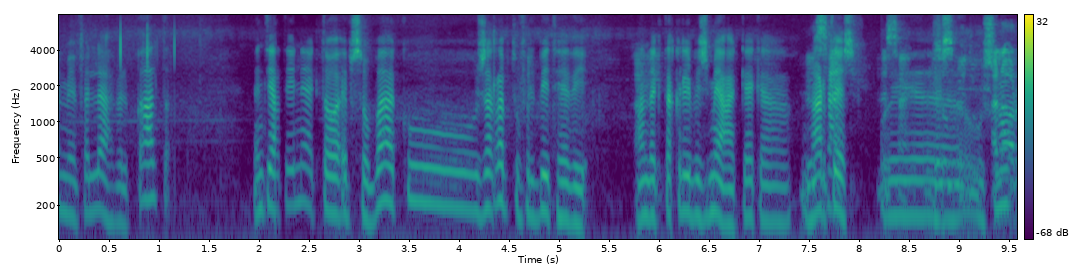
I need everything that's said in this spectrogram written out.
الفلاح بالبقالط انت اعطيناك توا ابسوباك وجربته في البيت هذه عندك تقريبا جماعة هكاك نهار تاش le cinq, le cinq. Alors,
